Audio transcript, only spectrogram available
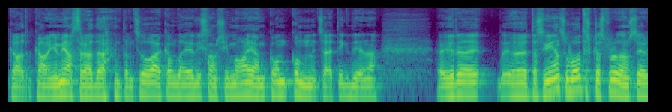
kā, kā viņam jāstrādā tam cilvēkam, lai visām šīm mājām komunicētu ikdienā. Ir eh, tas viens, otrs, kas, protams, ir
